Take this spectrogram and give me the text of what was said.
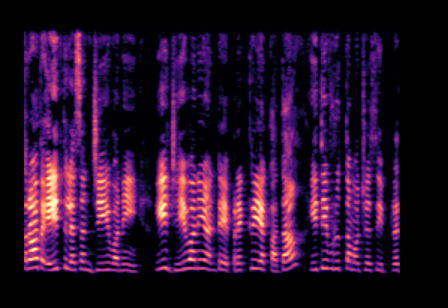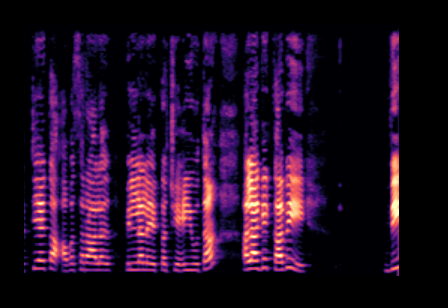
తర్వాత ఎయిత్ లెసన్ జీవని. ఈ జీవని అంటే ప్రక్రియ కథ ఇతివృత్తం వచ్చేసి ప్రత్యేక అవసరాల పిల్లల యొక్క చేయూత అలాగే కవి వి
